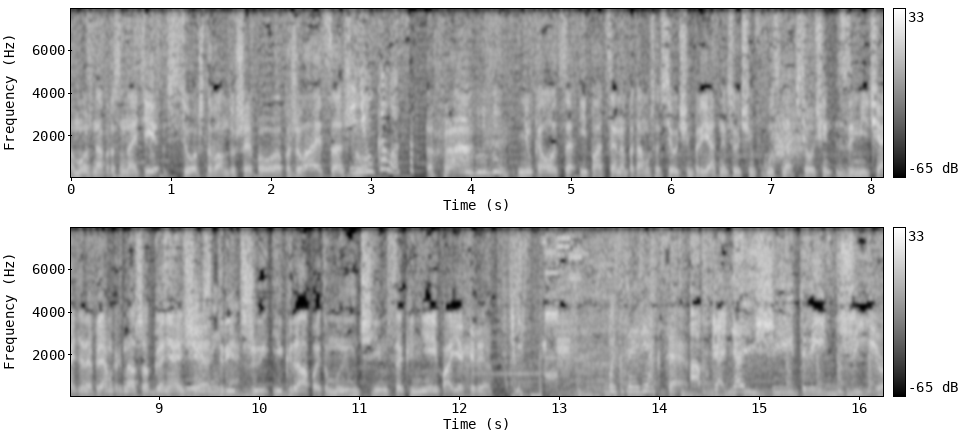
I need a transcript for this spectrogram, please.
можно просто найти все, что вам душе по- пожелается. И что- не уколоться. Не уколоться и по ценам, потому что все очень приятно, все очень вкусно, все очень замечательно, прямо как наша обгоняющая Свеженькая. 3G игра, поэтому мы мчимся к ней, поехали. Быстрая реакция. Обгоняющий 3G.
